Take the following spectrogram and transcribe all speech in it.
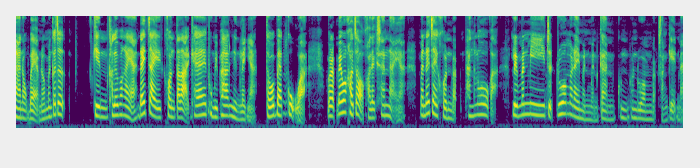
งานออกแบบเนาะมันก็จะกินเขาเรียกว่าไงอะได้ใจคนตลาดแค่ภูมิภาคหนึ่งอะไรเงี้ยแต่ว่า Baggu อะเวลาไม่ว่าเขาจะออกคอลเลกชันไหนอะมันได้ใจคนแบบทั้งโลกอะหรือมันมีจุดร่วมอะไรเหมือนเหมือนๆกัน คุณคุณรวมแบบสังเกตไหม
